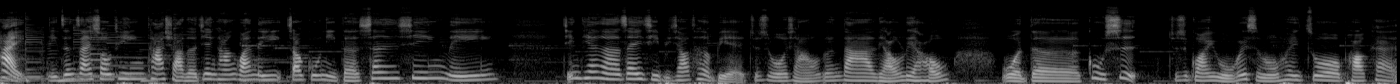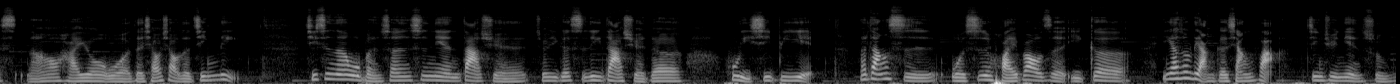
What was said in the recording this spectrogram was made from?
嗨，你正在收听他耍的健康管理，照顾你的身心灵。今天呢，这一集比较特别，就是我想要跟大家聊聊我的故事，就是关于我为什么会做 podcast，然后还有我的小小的经历。其实呢，我本身是念大学，就一个私立大学的护理系毕业。那当时我是怀抱着一个，应该说两个想法进去念书。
